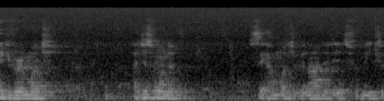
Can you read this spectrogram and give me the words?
Thank you very much. I just want to say how much of an honor it is for me to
